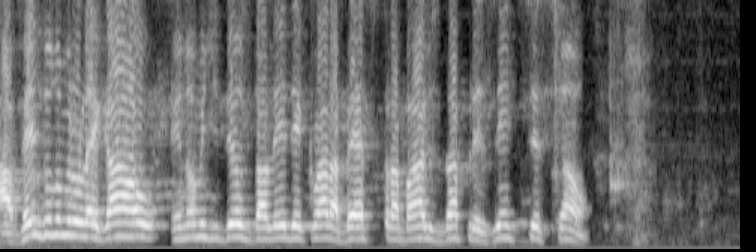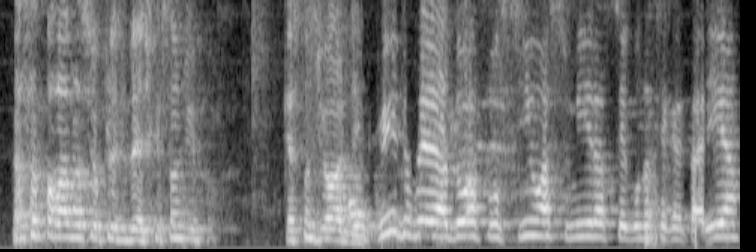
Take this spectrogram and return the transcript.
Havendo o número legal, em nome de Deus da lei, declara abertos os trabalhos da presente sessão. Essa palavra, senhor presidente, questão de, questão de ordem. Convido o vereador Afonso a assumir a segunda secretaria.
